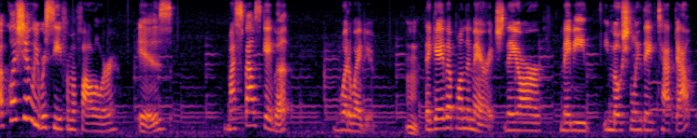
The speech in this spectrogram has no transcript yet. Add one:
A question we received from a follower is My spouse gave up. What do I do? Mm. They gave up on the marriage. They are maybe emotionally they've tapped out.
